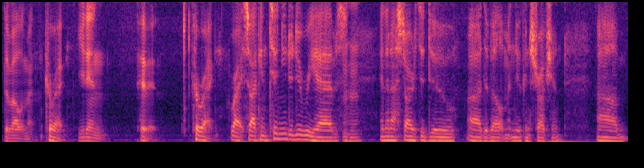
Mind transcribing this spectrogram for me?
development. Correct. You didn't pivot. Correct. Right. So I continued to do rehabs, Mhm. and then I started to do uh, development, new construction. Um,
